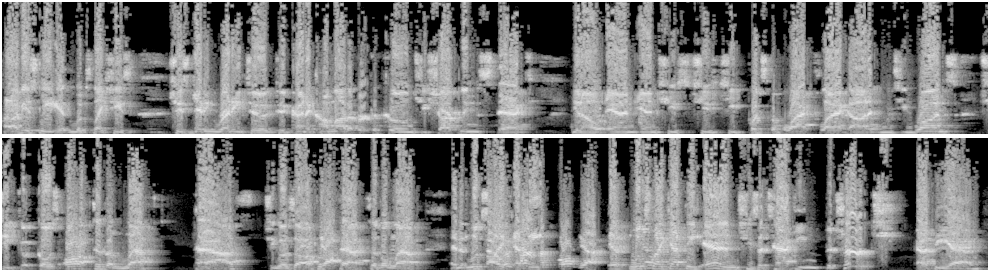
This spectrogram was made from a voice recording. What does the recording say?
Obviously, it looks like she's she's getting ready to, to kind of come out of her cocoon. She's sharpening the stick, you know, and and she she she puts the black flag on it. And when she runs, she goes off to the left path. She goes off Yeah. the path to the left, and it looks That like at the purposeful, yeah. it looks like at the end she's attacking the church at the end.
